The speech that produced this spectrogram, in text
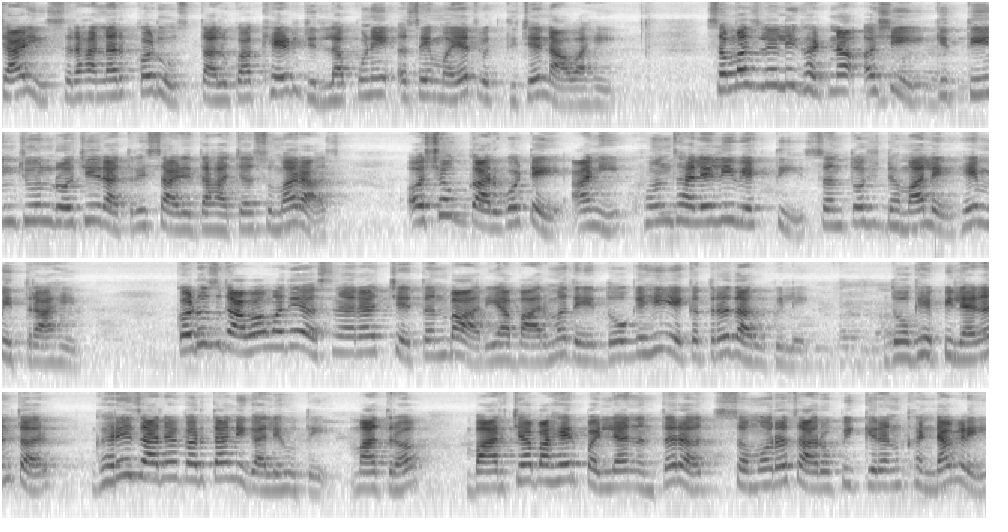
चाळीस राहणार कडूस तालुका खेड जिल्हा पुणे असे मयत व्यक्तीचे नाव आहे. समजलेली घटना अशी की तीन जून रोजी रात्री साडेदहाच्या सुमारास अशोक गारगोटे आणि खून झालेली व्यक्ती संतोष ढमाले हे मित्र आहेत. कडूस गावामध्ये असणाऱ्या चेतन बार या बारमध्ये दोघेही एकत्र दारू पिले. दोघे पिल्यानंतर घरी जाण्याकरता निघाले होते. मात्र बारच्या बाहेर पडल्यानंतरच समोरच आरोपी किरण खंडागळे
